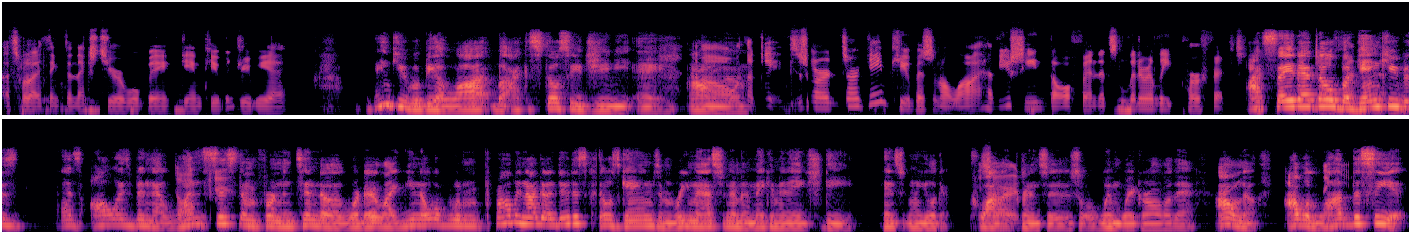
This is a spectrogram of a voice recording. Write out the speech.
That's what I think the next tier will be: GameCube and GBA. GameCube would be a lot, but I could still see GBA. I don't oh, No, know. the ga- Zard, Zard GameCube isn't a lot. Have you seen Dolphin? It's literally perfect. I say that though, but GameCube is has always been that one system for Nintendo where they're like, you know what, we're probably not gonna do this. Those games and remaster them and make them in HD. Hence, when you look at Twilight. Princess or Wind Waker, all of that. I don't know. I would love to see it,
